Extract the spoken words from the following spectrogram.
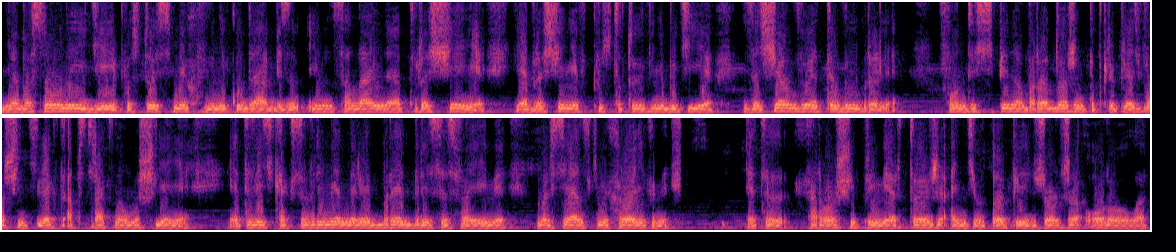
Необоснованные идеи, пустой смех в никуда, безэмоциональное отвращение и обращение в пустоту и в небытие. Зачем вы это выбрали? Фонд SCP, наоборот, должен подкреплять ваш интеллект абстрактного мышления. Это ведь как современный Рейд Брэдбери со своими марсианскими хрониками. Это хороший пример той же антиутопии Джорджа Оруэлла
